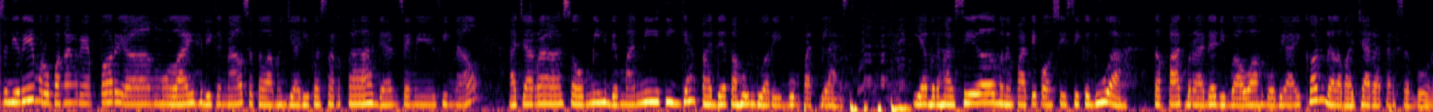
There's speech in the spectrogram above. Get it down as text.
sendiri merupakan rapper yang mulai dikenal setelah menjadi peserta dan semifinal acara Somi Money 3 pada tahun 2014. Ia berhasil menempati posisi kedua, tepat berada di bawah Bobby Icon dalam acara tersebut.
